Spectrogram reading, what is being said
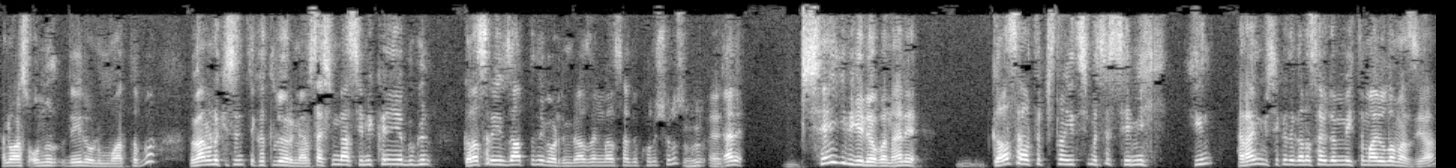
Hani orası Onur değil onun muhatabı. Ve ben ona kesinlikle katılıyorum yani. Mesela şimdi ben Semih Kaya'ya bugün Galatasaray imza attığını gördüm. Birazdan Galatasaray'da konuşuruz. Hı hı, evet. Yani şey gibi geliyor bana hani Galatasaray altyapısından yetişmesi Semih'in herhangi bir şekilde Galatasaray'a dönme ihtimali olamaz ya.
